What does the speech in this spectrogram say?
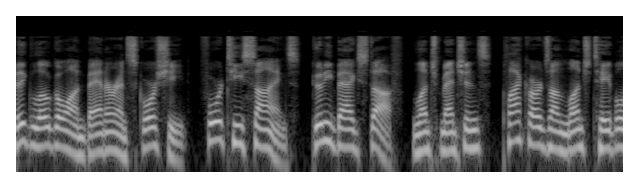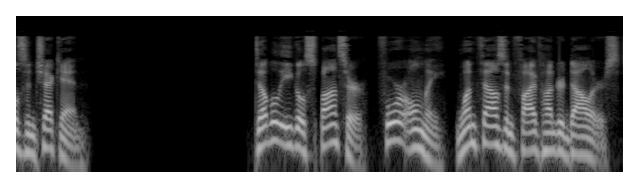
big logo on banner and score sheet, 4 T signs, goodie bag stuff, lunch mentions, placards on lunch tables and check-in. Double Eagle sponsor, 4 only, $1,500,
